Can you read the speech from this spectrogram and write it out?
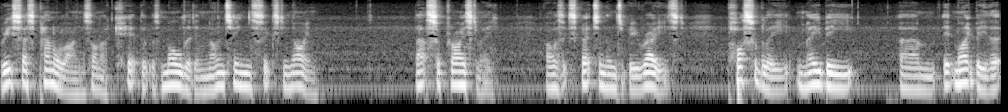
recessed panel lines on a kit that was moulded in 1969. That surprised me. I was expecting them to be raised. Possibly, maybe, um, it might be that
